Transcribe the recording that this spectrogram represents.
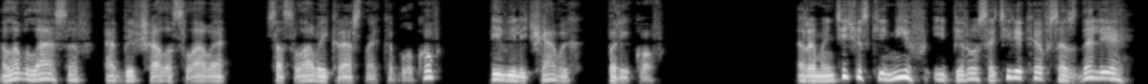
Лавласов обветшала слава, со славой красных каблуков и величавых париков. Романтический миф и перо сатириков создали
